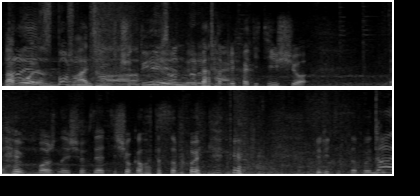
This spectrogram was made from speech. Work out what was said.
доволен. Dyer's bottom Один tower в is четыре, under ребята, attack. приходите еще. Можно еще взять еще кого-то с собой. Берите с собой друзей.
